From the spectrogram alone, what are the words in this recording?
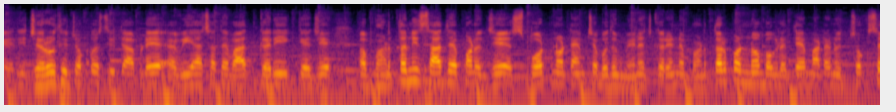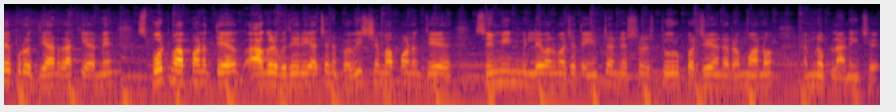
ઓકે જરૂરથી ચોક્કસ રીતે આપણે વિહા સાથે વાત કરી કે જે ભણતરની સાથે પણ જે સ્પોર્ટનો ટાઈમ છે બધું મેનેજ કરીને ભણતર પણ ન બગડે તે માટેનું ચોકસાઈપૂર્વક ધ્યાન રાખી અને સ્પોર્ટમાં પણ તે આગળ વધી રહ્યા છે અને ભવિષ્યમાં પણ જે સ્વિમિંગ લેવલમાં છે તે ઇન્ટરનેશનલ ટૂર પર જઈ અને રમવાનો એમનો પ્લાનિંગ છે.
